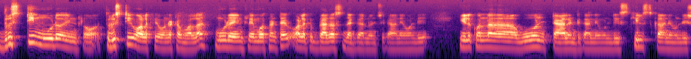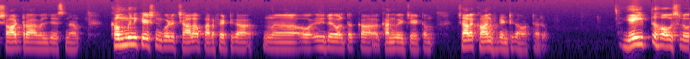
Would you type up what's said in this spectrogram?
దృష్టి మూడో ఇంట్లో దృష్టి వాళ్ళకి ఉండటం వల్ల మూడో ఇంట్లో ఏమవుతుందంటే వాళ్ళకి బ్రదర్స్ దగ్గర నుంచి కానివ్వండి వీళ్ళకున్న ఓన్ టాలెంట్ కానివ్వండి స్కిల్స్ కానివ్వండి షార్ట్ ట్రావెల్ చేసిన కమ్యూనికేషన్ కూడా చాలా పర్ఫెక్ట్గా వేరే వాళ్ళతో కన్వే చేయటం చాలా కాన్ఫిడెంట్గా ఉంటారు. ఎయిత్ హౌస్లో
